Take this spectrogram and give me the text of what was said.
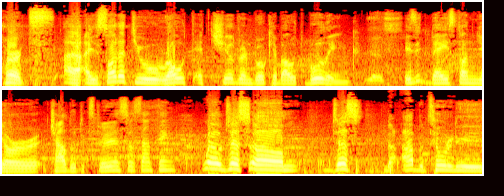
hurts, uh, I saw that you wrote a children book about bullying. Yes. Is it based on your childhood experience or something? Well, just um, just the opportunity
